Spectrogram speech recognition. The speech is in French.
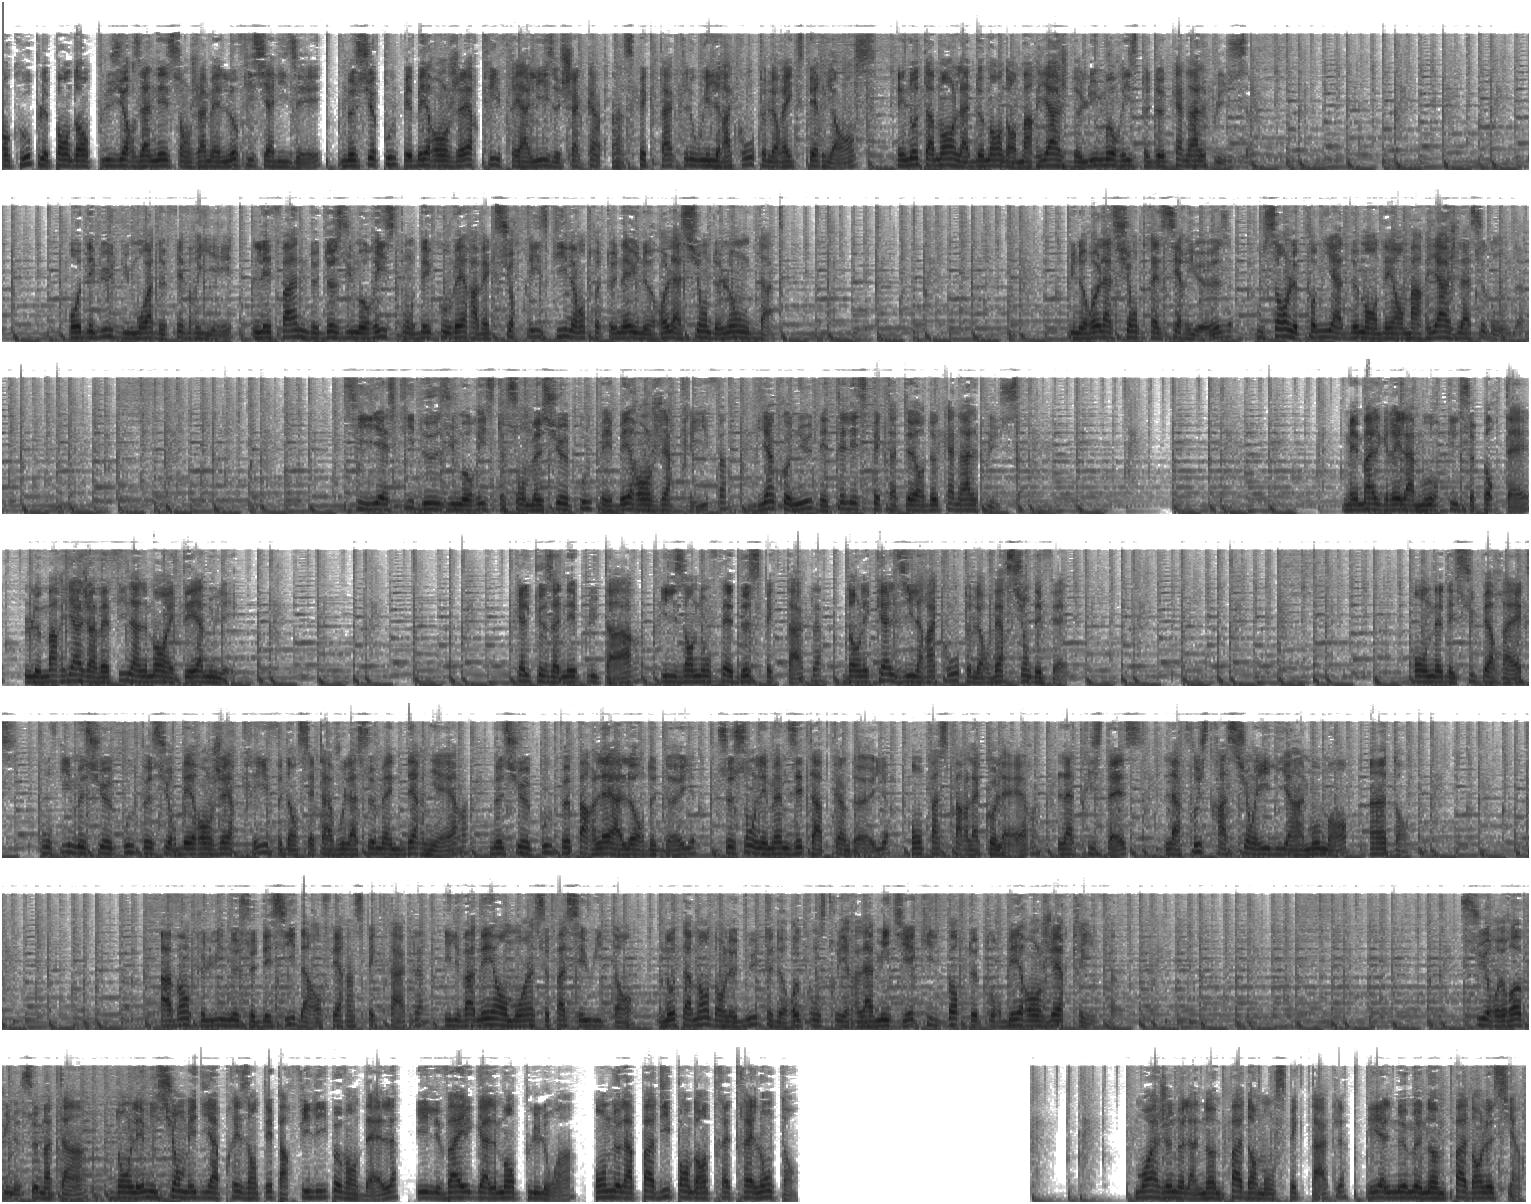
En couple pendant plusieurs années sans jamais l'officialiser, Monsieur Poulpe et Bérangère Krief réalisent chacun un spectacle où ils racontent leur expérience, et notamment la demande en mariage de l'humoriste de Canal+. Au début du mois de février, les fans de deux humoristes ont découvert avec surprise qu'ils entretenaient une relation de longue date une relation très sérieuse, poussant le premier à demander en mariage la seconde. CIST deux humoristes sont Monsieur Poulpe et Bérangère Krief, bien connus des téléspectateurs de Canal+. Mais malgré l'amour qu'ils se portaient, le mariage avait finalement été annulé. Quelques années plus tard, ils en ont fait deux spectacles, dans lesquels ils racontent leur version des faits. On est des super Rex, confie Monsieur Poulpe sur Bérangère Krief dans cet avou la semaine dernière, Monsieur Poulpe parlait alors de deuil, ce sont les mêmes étapes qu'un deuil, on passe par la colère, la tristesse, la frustration et il y a un moment, un temps. Avant que lui ne se décide à en faire un spectacle, il va néanmoins se passer 8 ans, notamment dans le but de reconstruire l'amitié qu'il porte pour Bérangère Krief. Sur Europe 1 ce matin, dont l'émission média présentée par Philippe Vandel, il va également plus loin, on ne l'a pas dit pendant très très longtemps. Moi je ne la nomme pas dans mon spectacle, et elle ne me nomme pas dans le sien.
